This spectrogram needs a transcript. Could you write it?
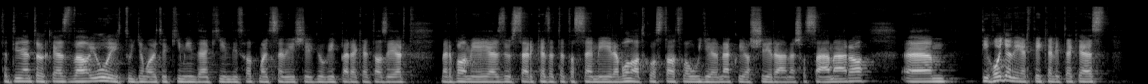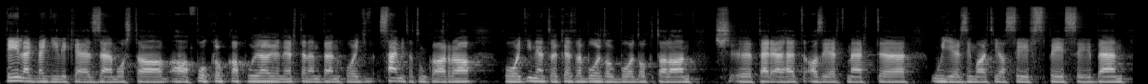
tehát innentől kezdve jó ég tudja majd, hogy ki mindenki indíthat majd személyiségjogi pereket azért, mert valamilyen jelző szerkezetet a személyre vonatkoztatva úgy él meg, hogy a sérelmes a számára. Ti hogyan értékelitek ezt? Tényleg megnyílik -e ezzel most a, a poklok kapuja olyan értelemben, hogy számíthatunk arra, hogy innentől kezdve boldog-boldogtalan perelhet azért, mert úgy érzi majd, hogy a safe space-ében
